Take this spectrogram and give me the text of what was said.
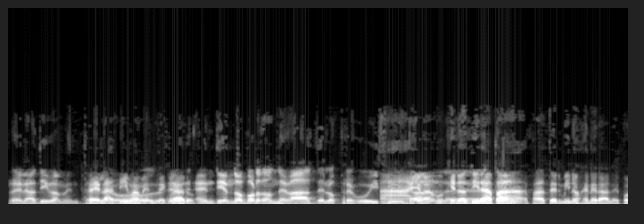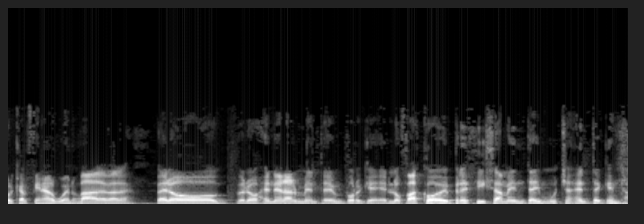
Relativamente. Relativamente, claro. Entiendo por dónde vas de los prejuicios. Ah, y tal, vamos. Quiero tirar tal. para términos generales, porque al final, bueno, Vale, vale. Pero, pero generalmente, ¿eh? porque en los vascos precisamente hay mucha gente que no,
